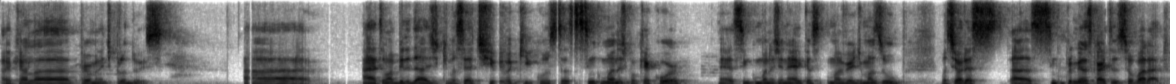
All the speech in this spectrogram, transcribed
aquela permanente produz. Ah, aí tem uma habilidade que você ativa que custa 5 manas de qualquer cor, 5 é, manas genéricas, uma verde e uma azul. Você olha as 5 primeiras cartas do seu baralho.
